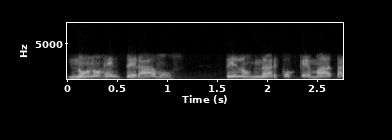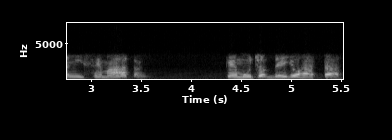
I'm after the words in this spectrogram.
no nos enteramos de los narcos que matan y se matan que muchos de ellos hasta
